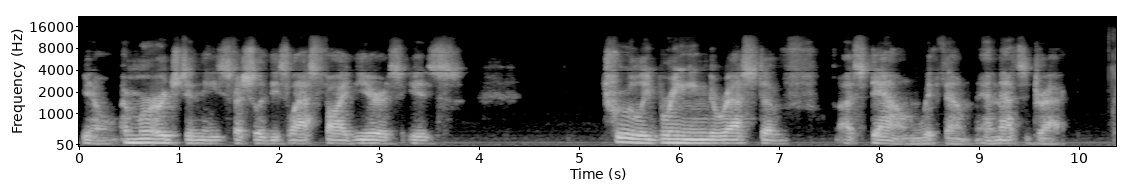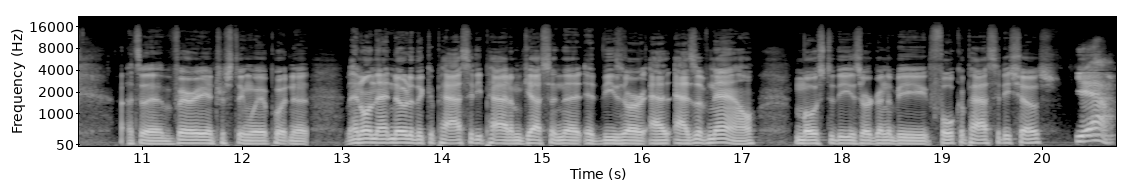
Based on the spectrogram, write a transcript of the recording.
you know emerged in these especially these last five years is truly bringing the rest of us down with them and that's a drag. That's a very interesting way of putting it. And on that note of the capacity Pat, I'm guessing that it, these are, as, as of now, most of these are going to be full capacity shows. Yeah,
